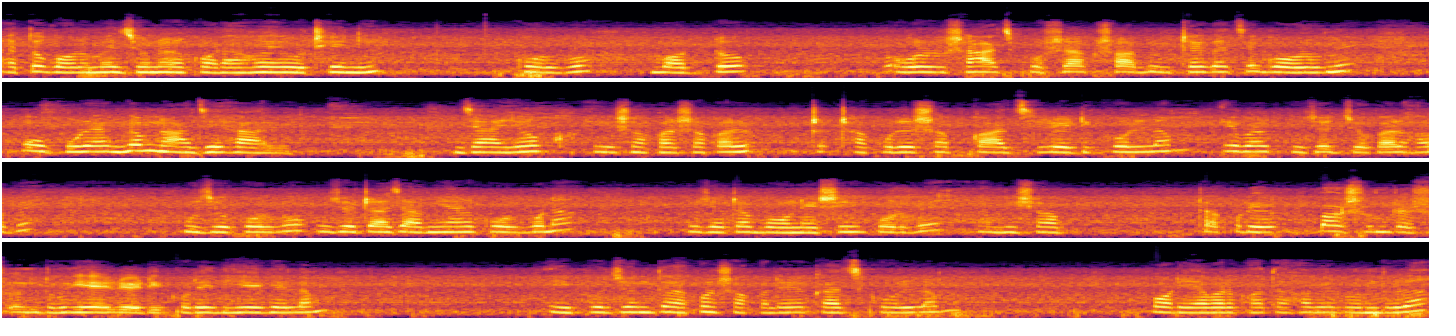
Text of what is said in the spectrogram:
এত গরমের জন্য আর করা হয়ে ওঠেনি। করব। বড্ড ওর সাজ পোশাক সবই উঠে গেছে গরমে। ও পুরো একদম নাজেহাল। যাই হোক, এই সকাল সকাল ঠাকুরের সব কাজ রেডি করলাম। এবার পুজোর জোগাড় হবে। পুজো করব। পুজোটা আজ আমি আর করব না। পুজোটা বোন এসেই করবে। আমি সব ঠাকুরের বাসন টাসন ধুয়ে রেডি করে দিয়ে গেলাম। এই পর্যন্ত এখন সকালের কাজ করলাম। পরে আবার কথা হবে বন্ধুরা।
